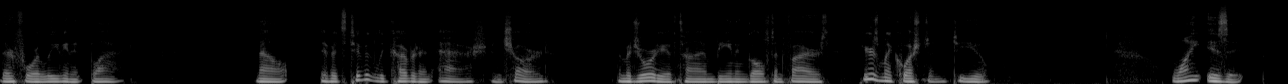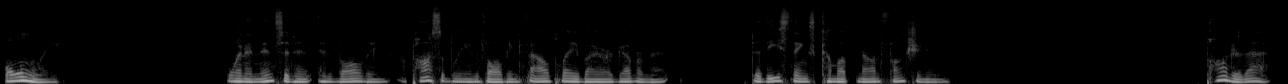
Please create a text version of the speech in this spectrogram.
therefore leaving it black. Now, if it's typically covered in ash and charred, the majority of time being engulfed in fires, here's my question to you. Why is it only when an incident involving or possibly involving foul play by our government do these things come up non-functioning? Ponder that.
